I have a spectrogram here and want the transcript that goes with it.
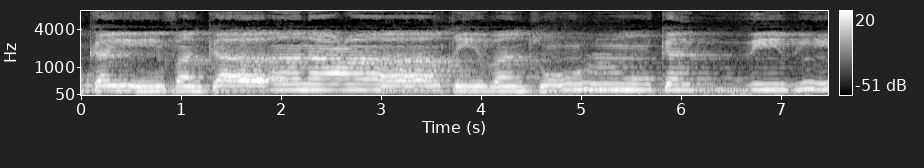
كيف كان عاقبة المكذبين.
